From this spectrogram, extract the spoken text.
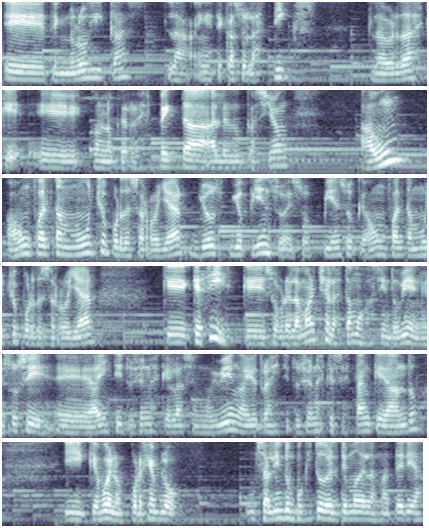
eh, tecnológicas, la, en este caso las TICs, la verdad es que eh, con lo que respecta a la educación, aún aún falta mucho por desarrollar. Yo, yo pienso eso, pienso que aún falta mucho por desarrollar. Que, que sí, que sobre la marcha la estamos haciendo bien, eso sí, eh, hay instituciones que la hacen muy bien, hay otras instituciones que se están quedando y que bueno, por ejemplo, saliendo un poquito del tema de las materias,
